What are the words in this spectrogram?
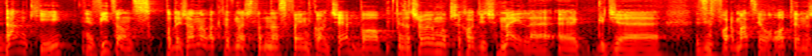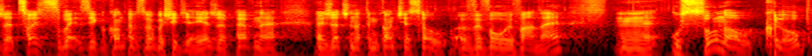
Danki, widząc podejrzaną aktywność na swoim koncie, bo zaczęły mu przychodzić maile, e, gdzie z informacją o tym, że coś złe, z jego kontem złego się dzieje, że pewne rzeczy na tym koncie są wywoływane, usunął klub,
